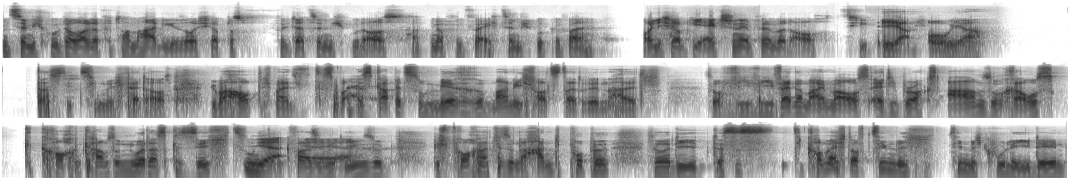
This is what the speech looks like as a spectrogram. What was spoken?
eine ziemlich gute Rolle für Tom Hardy. So, ich glaube, das füllt er ziemlich gut aus. Hat mir auf jeden Fall echt ziemlich gut gefallen. Und ich glaube, die Action im Film wird auch ziemlich. ja, oh ja. Das sieht ziemlich fett aus. Überhaupt, ich meine, es gab jetzt so mehrere Money-Shots da drin, halt. So wie, wie Venom einmal aus Eddie Brocks Arm so rausgekrochen kam, so nur das Gesicht und Ja, dann quasi ja, mit ja. ihm so gesprochen hat wie so eine Handpuppe. So, die, das ist, die kommen echt auf ziemlich, ziemlich coole Ideen.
